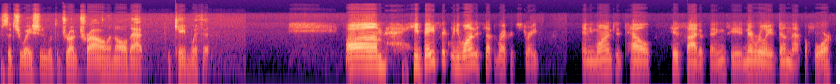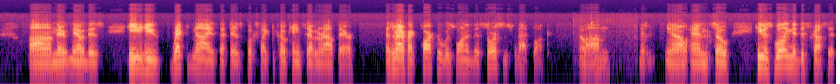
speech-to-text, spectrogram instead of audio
situation with the drug trial and all that came with it? Um, he basically he wanted to set the record straight, and he wanted to tell his side of things. He had never really had done that before. Um, there, you know, there's he he recognized that there's books like the Cocaine Seven are out there. As a matter of fact, Parker was one of the sources for that book. Okay. Um, you know, and so he was willing to discuss it,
